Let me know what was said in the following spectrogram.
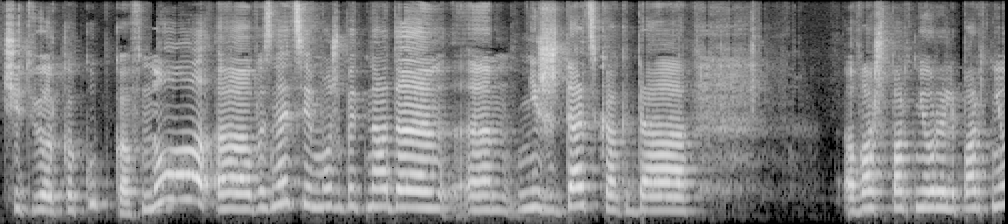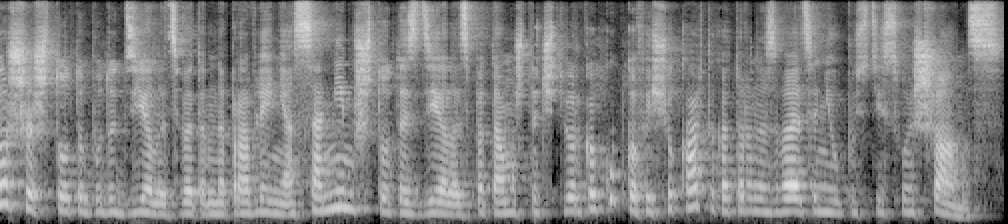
четверка кубков. Но, э, вы знаете, может быть, надо э, не ждать, когда ваш партнер или партнерша что-то будут делать в этом направлении, а самим что-то сделать, потому что четверка кубков еще карта, которая называется «Не упусти свой шанс».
